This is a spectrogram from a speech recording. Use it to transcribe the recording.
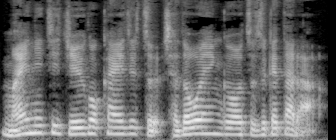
毎日15回ずつシャドーイングを続けたら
